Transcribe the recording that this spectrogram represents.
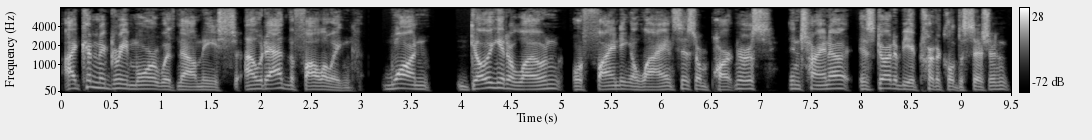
I couldn't agree more with Nalneesh. I would add the following. One, going it alone or finding alliances or partners in China is going to be a critical decision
